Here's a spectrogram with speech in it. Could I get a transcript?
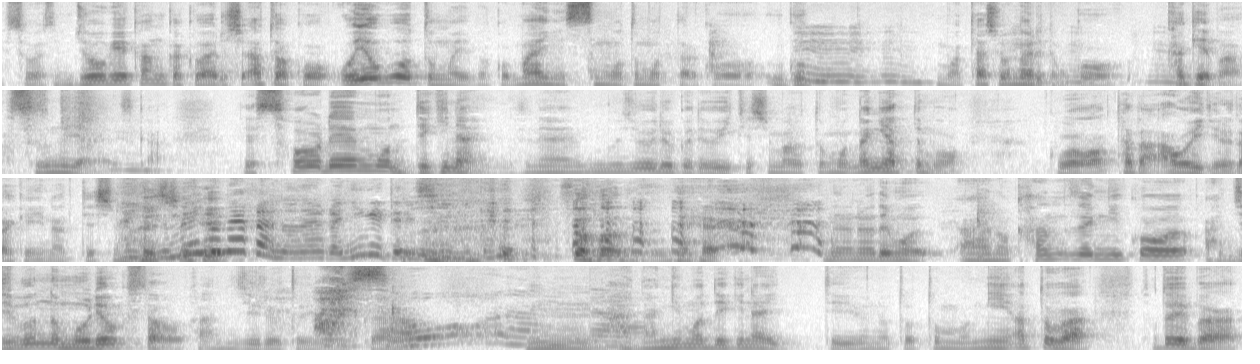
そうですね。上下感覚あるしあとはこう泳ごうと思えばこう前に進もうと思ったらこう動く、うんうん、まあ、多少なりともこうかけば進むじゃないですか、でそれもできないんですね。無重力で浮いてしまうともう何やってもこうただ仰いでるだけになってしまうし。夢の中のなんか逃げてるしみたいな。そうですね。なのでもあの完全にこう自分の無力さを感じるというか。うん、何もできないっていうのとともにあとは例えば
